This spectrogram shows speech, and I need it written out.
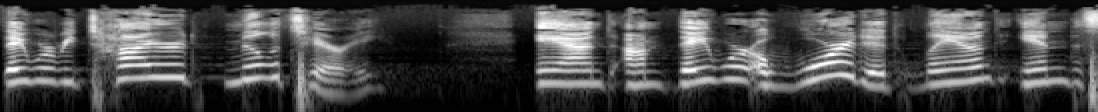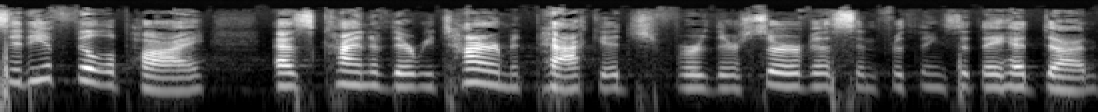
They were retired military, and um, they were awarded land in the city of Philippi as kind of their retirement package for their service and for things that they had done.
